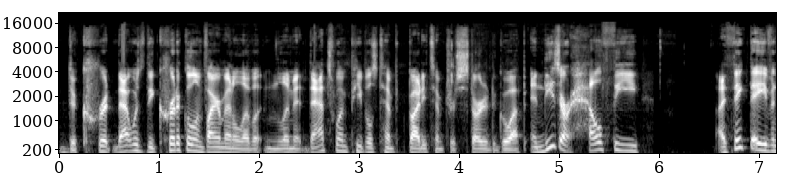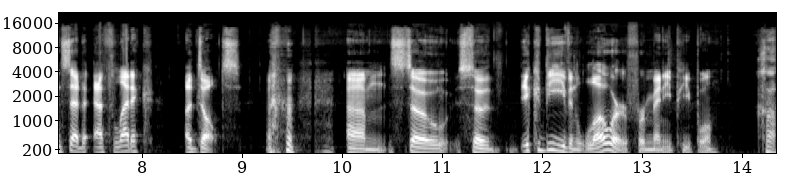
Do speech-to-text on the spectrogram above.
the crit that was the critical environmental level limit. That's when people's temp- body temperatures started to go up, and these are healthy. I think they even said athletic adults. um, so so it could be even lower for many people, Huh.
